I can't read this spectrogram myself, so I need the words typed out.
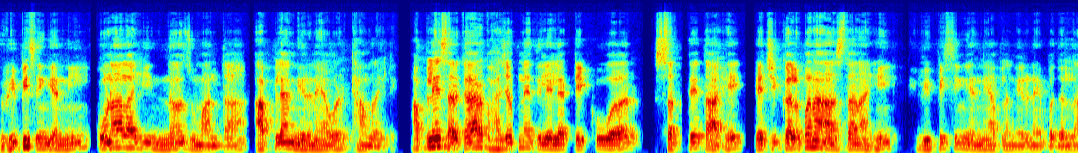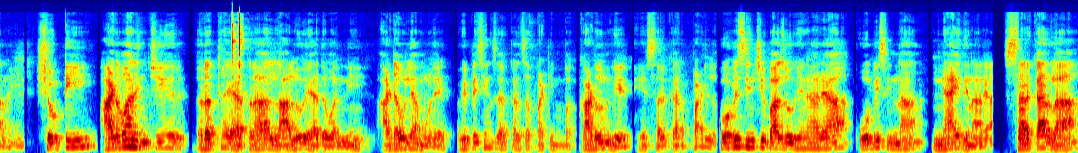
व्हीपी सिंग यांनी कोणालाही न जुमानता आपल्या निर्णयावर ठाम राहिले. आपले सरकार भाजपने दिलेल्या टेकूवर सत्तेत आहे याची कल्पना असतानाही व्हीपी सिंग यांनी आपला निर्णय बदलला नाही. शेवटी आडवाणींची रथयात्रा लालू यादवांनी अडवल्यामुळे व्हीपी सिंग सरकारचा पाठिंबा काढून घेत हे सरकार पाडलं. ओबीसींची बाजू घेणाऱ्या ओबीसींना न्याय देणाऱ्या सरकारला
